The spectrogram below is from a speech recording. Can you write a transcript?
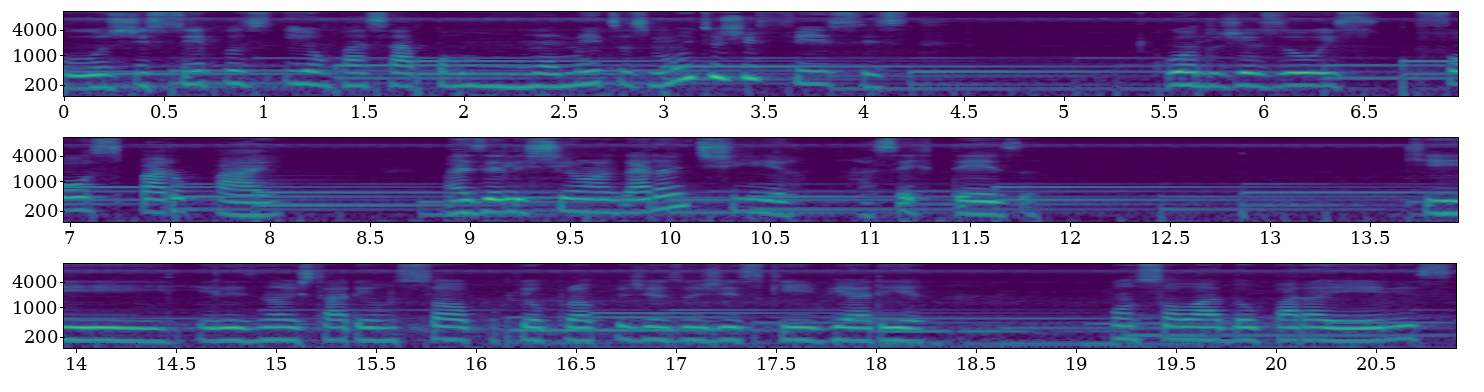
os discípulos iam passar por momentos muito difíceis quando Jesus fosse para o Pai, mas eles tinham a garantia, a certeza que eles não estariam só, porque o próprio Jesus disse que enviaria consolador para eles,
